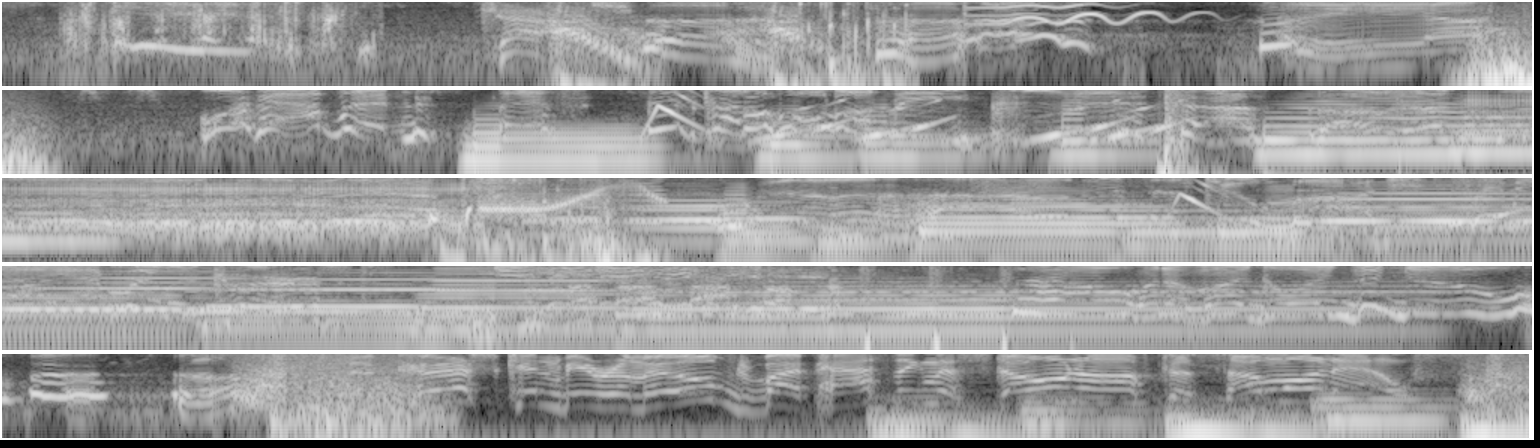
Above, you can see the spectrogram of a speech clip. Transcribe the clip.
us. Catch! What happened? It's, it's got a hold on me. Uh, this is too much. Maybe I am really cursed. Now, what am I going to do? The curse can be removed by passing the stone off to someone else.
